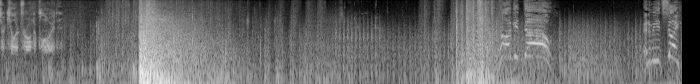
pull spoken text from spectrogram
Hunter killer drone deployed. Target down! Enemy in sight!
